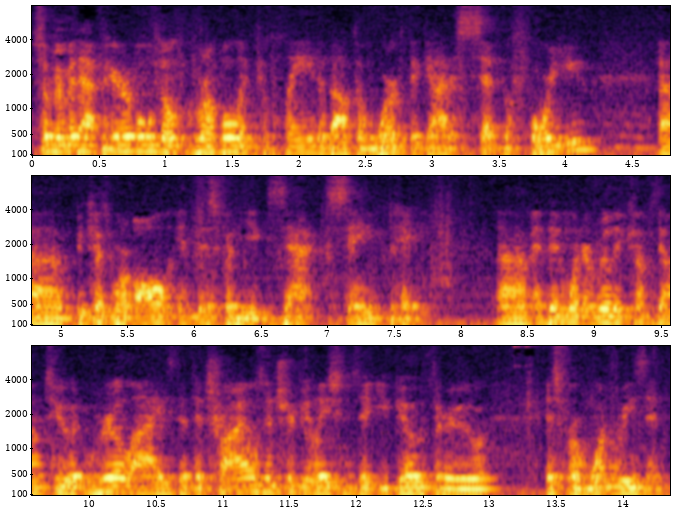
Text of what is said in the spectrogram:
So remember that parable. Don't grumble and complain about the work that God has set before you, um, because we're all in this for the exact same pay. Um, and then when it really comes down to it, realize that the trials and tribulations that you go through is for one reason,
